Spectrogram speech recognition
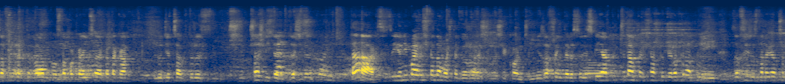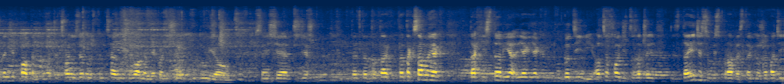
Zawsze traktowałem postapokalipsę jako taka ludzie, co, którzy przeszli te, te Tak, i oni mają świadomość tego, że, że się kończy. Mnie zawsze interesuje, ja czytam tę książkę wielokrotnie i zawsze się zastanawiam, co będzie potem, to znaczy, co oni zrobią z tym całym złomem, jak oni się odbudują. W sensie, przecież to, to, to, tak- to tak samo jak ta historia, jak, jak w Godzilli, o co chodzi, to znaczy zdajecie sobie sprawę z tego, że macie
